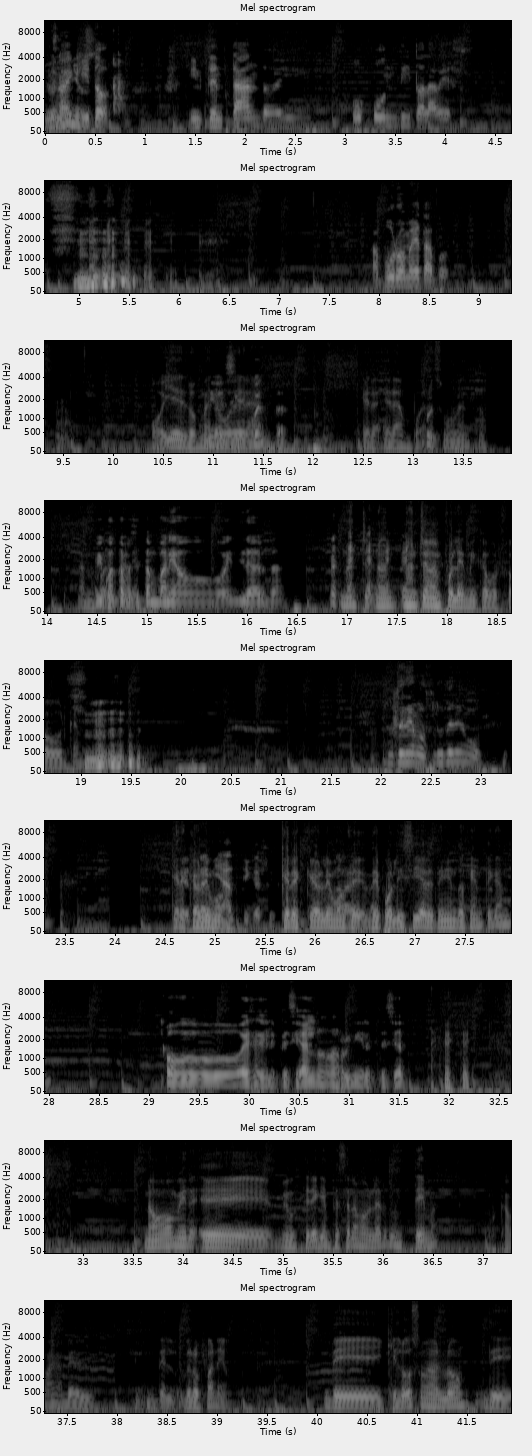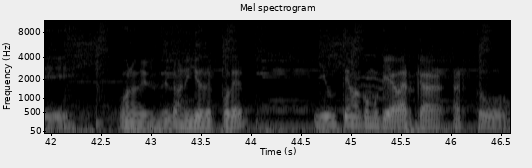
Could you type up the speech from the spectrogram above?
Y un. Aquito intentando ahí un, un dito a la vez. A puro meta, por. Oye, los Metabots eran, 50. era- eran buenos en su momento. ¿Y cuántas veces están baneados Wendy, la verdad? No, entre- no, no entremos en polémica, por favor, Candy. Lo tenemos, lo tenemos. ¿Quieres que hablemos, niántica, sí. ¿quieres que hablemos de, de policía deteniendo gente, Candy? Oh, ese es el especial, no, no arruiné el especial. No, mire, eh, me gustaría que empezáramos a hablar de un tema, para cambiar el, de, de los baneos. De que el oso me habló de, bueno, de, de los anillos del poder. Y un tema como que abarca harto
